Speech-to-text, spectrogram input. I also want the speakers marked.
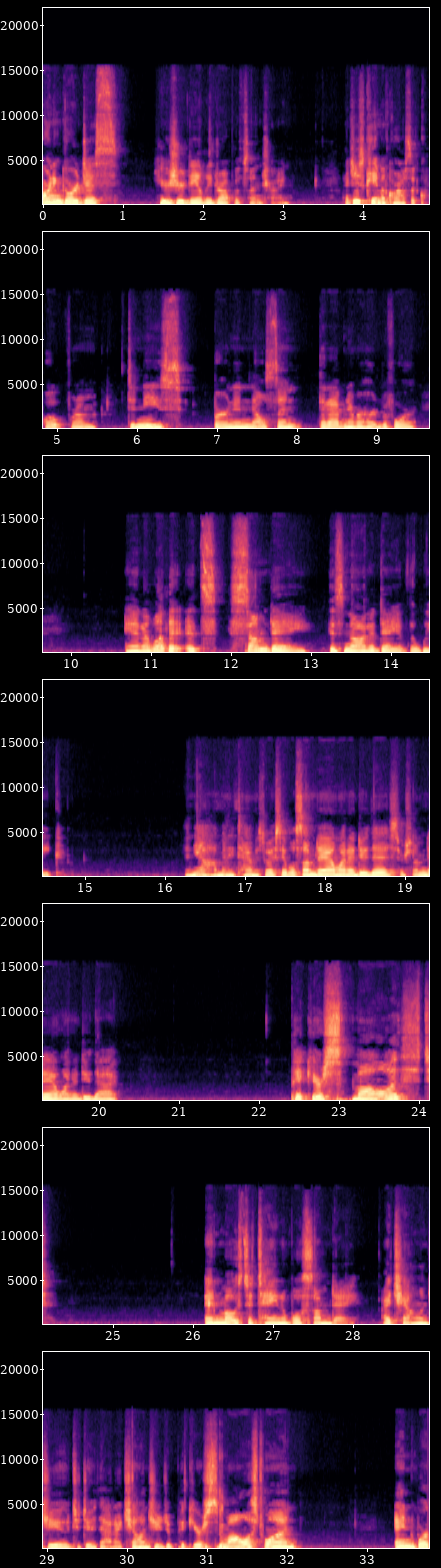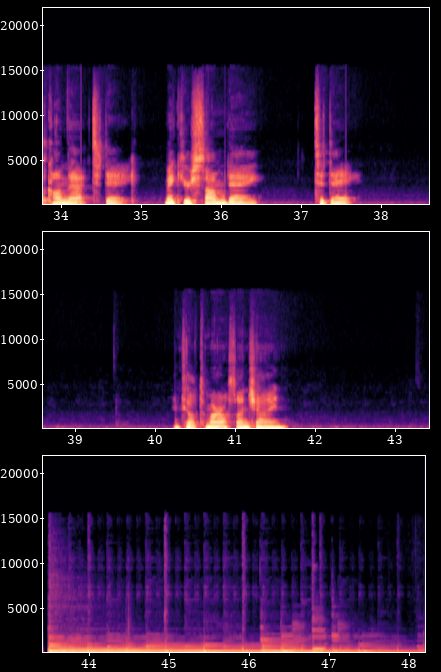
Speaker 1: Morning, gorgeous. Here's your daily drop of sunshine. I just came across a quote from Denise Brennan-Nelson that I've never heard before, and I love it. It's someday is not a day of the week. And yeah, how many times do I say, well, someday I want to do this or someday I want to do that? Pick your smallest and most attainable someday I challenge you to do that. I challenge you to pick your smallest one and work on that today. Make your someday today. Until tomorrow, sunshine.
